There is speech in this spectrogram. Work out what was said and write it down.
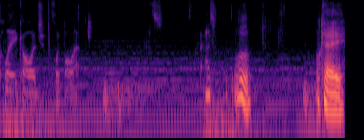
play college football at? That's, ooh. Okay.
